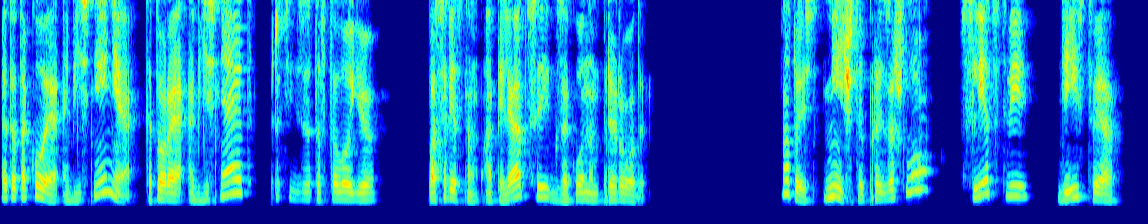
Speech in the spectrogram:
Это такое объяснение, которое объясняет, простите за тавтологию, посредством апелляции к законам природы. Ну, то есть нечто произошло вследствие действия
